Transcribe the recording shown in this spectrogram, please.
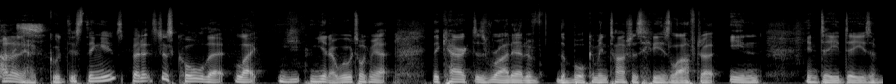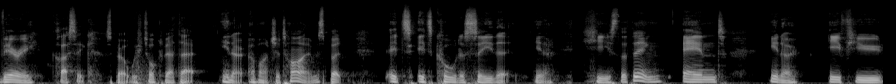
I don't know how good this thing is, but it's just cool that, like, you, you know, we were talking about the characters right out of the book. I mean, Tasha's Hideous Laughter in in D&D is a very classic spell. We've talked about that, you know, a bunch of times, but it's it's cool to see that, you know, here's the thing. And, you know, if you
